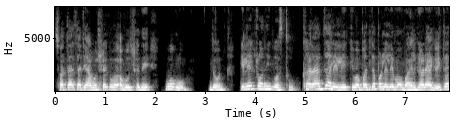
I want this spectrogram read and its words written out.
स्वतःसाठी आवश्यक व- औषधे वगळू दोन इलेक्ट्रॉनिक वस्तू. खराब झालेले किंवा बंद पडलेले मोबाईल घड्याळ इतर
